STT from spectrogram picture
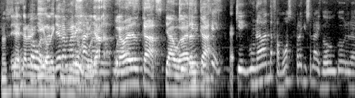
No sé si es Carol G o Becky Ya, voy a ver el cast. Ya, voy a ver ¿Quién- el cast. quién- una banda famosa fue la que hizo la de Go Go, la,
